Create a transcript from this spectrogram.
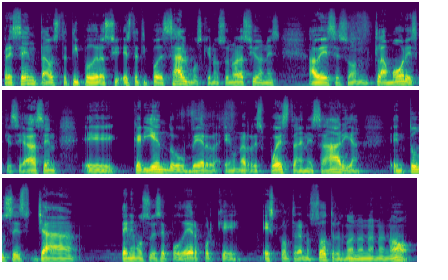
presenta este tipo de, este tipo de salmos que no son oraciones, a veces son clamores que se hacen eh, queriendo ver una respuesta en esa área, entonces ya tenemos ese poder porque es contra nosotros. No, no, no, no, no.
